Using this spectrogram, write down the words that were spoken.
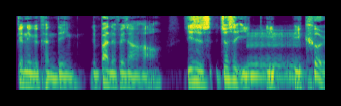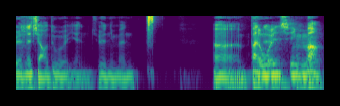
给你个肯定，你办的非常好，即使是就是以、嗯、以以客人的角度而言，就是你们呃办的温馨，很棒，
